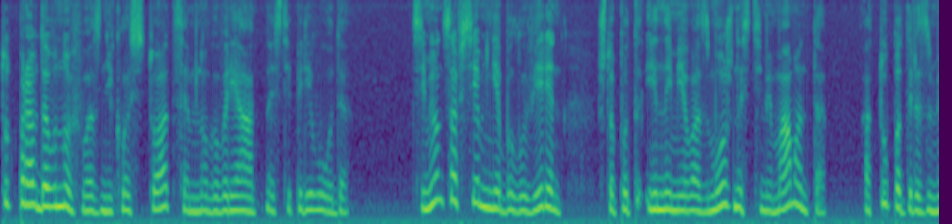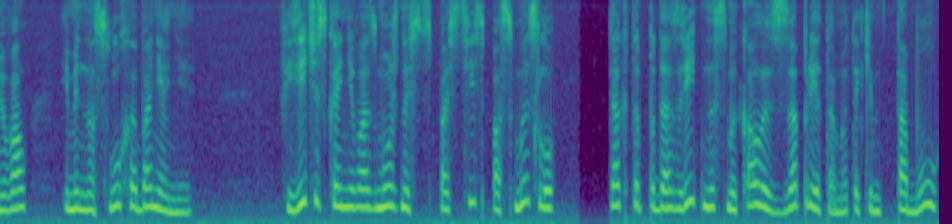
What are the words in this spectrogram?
Тут, правда, вновь возникла ситуация многовариантности перевода. Семен совсем не был уверен, что под иными возможностями мамонта Ату подразумевал именно слух и обоняние. Физическая невозможность спастись по смыслу как-то подозрительно смыкалась с запретом и таким табу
